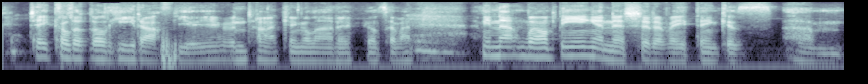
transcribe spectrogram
take a little heat off you. You've been talking a lot. I feel so bad. I mean, that well-being initiative, I think, is um,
